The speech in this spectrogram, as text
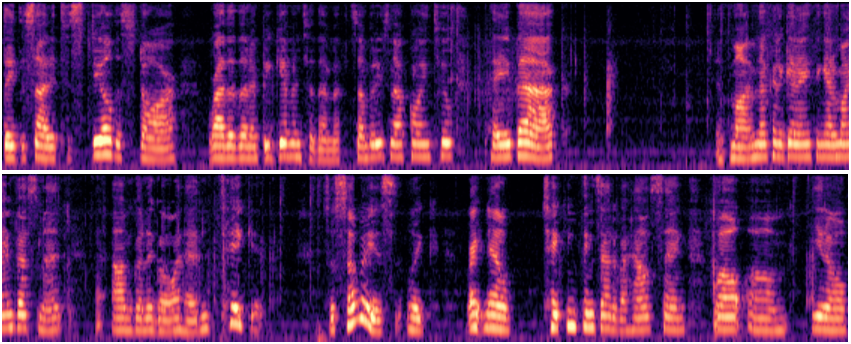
they decided to steal the star rather than it be given to them. If somebody's not going to pay back, if my, I'm not going to get anything out of my investment, I'm going to go ahead and take it. So somebody is like right now taking things out of a house saying, well, um, you know,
